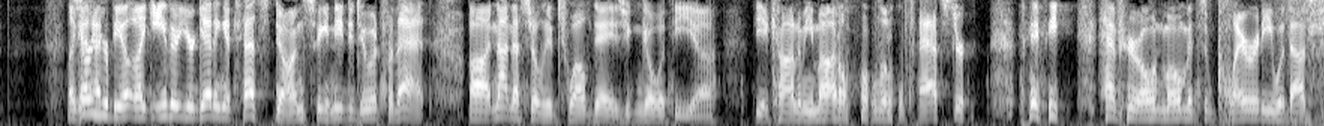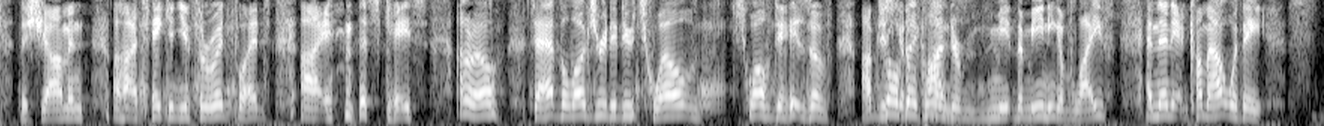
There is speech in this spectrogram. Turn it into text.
Like Sir, I, I you're- feel like either you're getting a test done, so you need to do it for that. Uh, not necessarily the 12 days. You can go with the uh, the economy model a little faster. Maybe have your own moments of clarity without the shaman uh, taking you through it. But uh, in this case, I don't know to have the luxury to do 12, 12 days of I'm just going to ponder me, the meaning of life and then come out with a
